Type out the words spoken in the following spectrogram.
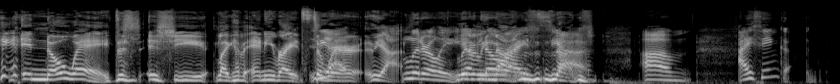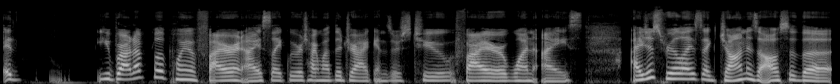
Like, in no way does is she like have any rights to Yeah. where, yeah, literally, you Literally have no none. rights. None. Yeah. Um, I think it. You brought up the point of fire and ice, like we were talking about the dragons. There's two fire, one ice. I just realized like Jon is also the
